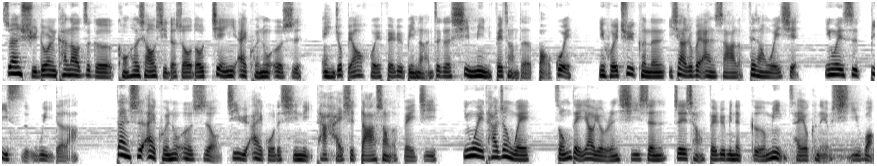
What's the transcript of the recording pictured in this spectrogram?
虽然许多人看到这个恐吓消息的时候，都建议艾奎诺二世。哎，你就不要回菲律宾了，这个性命非常的宝贵，你回去可能一下就被暗杀了，非常危险，因为是必死无疑的啦。但是艾奎诺二世哦，基于爱国的心理，他还是搭上了飞机，因为他认为总得要有人牺牲，这一场菲律宾的革命才有可能有希望。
